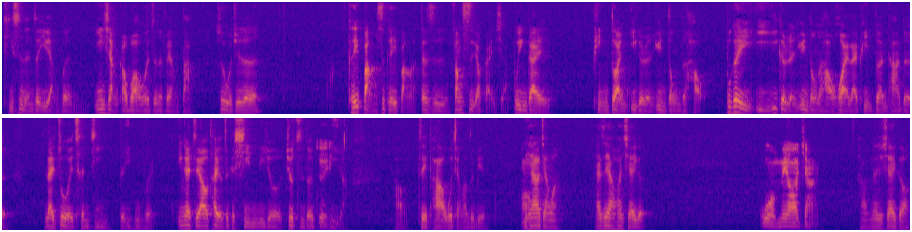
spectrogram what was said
提示能这一两分影响，搞不好会真的非常大，所以我觉得可以绑是可以绑啊，但是方式要改一下，不应该评断一个人运动的好。不可以以一个人运动的好坏来评断他的，来作为成绩的一部分。应该只要他有这个心，你就就值得鼓励了。好，这一趴我讲到这边，你还要讲吗？还是要换下一个？我没有要讲。好，那就下一个哦。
